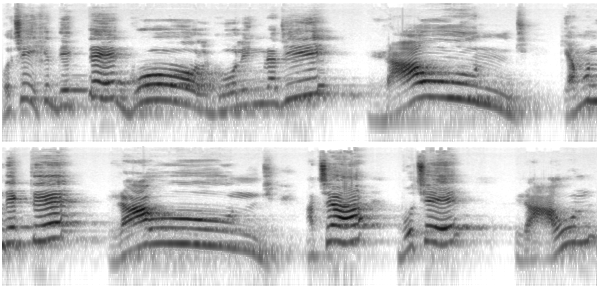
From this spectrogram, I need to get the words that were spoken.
বলছে, একে দেখতে গোল গোল ইংরাজি, রাউন্ড, কেমন দেখতে? রাউন্ড আচ্ছা বলছে রাউন্ড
